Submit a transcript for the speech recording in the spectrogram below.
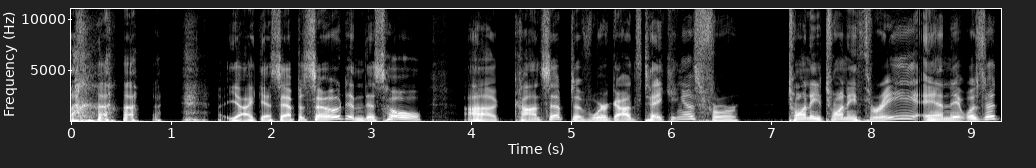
yeah, I guess, episode and this whole uh, concept of where God's taking us for 2023. And it was an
